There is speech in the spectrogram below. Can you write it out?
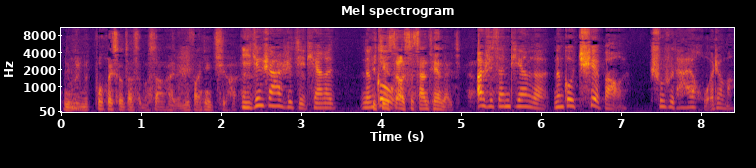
你们不会受到什么伤害的，你放心去好了。已经是二十几天了，能够已经是二十三天了。二十三天了，能够确保叔叔他还活着吗？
